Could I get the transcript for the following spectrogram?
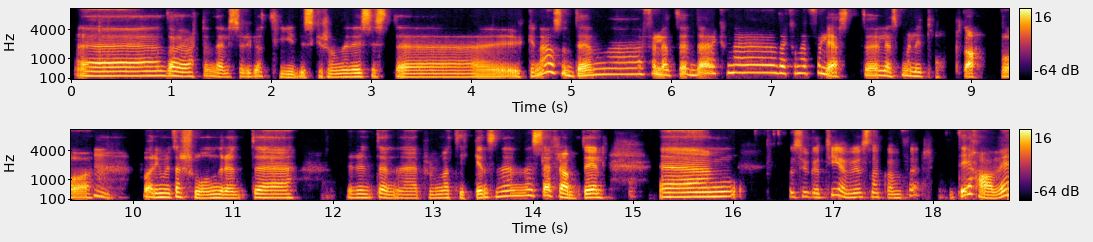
Det har jo vært en del surrogatidiskusjoner de siste eh, ukene. Så den eh, føler jeg at der kan jeg, der kan jeg få lest, lest, meg litt opp da, på, mm. på argumentasjonen rundt, rundt, denne problematikken. Så den ser jeg fram til. Um, og surrogati har vi jo snakka om før. Det har vi.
